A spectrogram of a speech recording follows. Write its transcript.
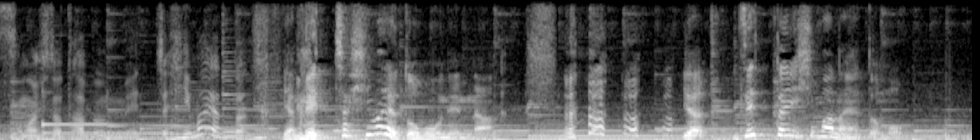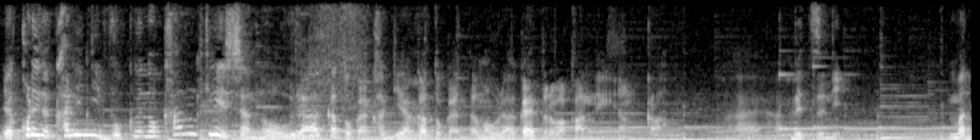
その人多分めっちゃ暇やったんじゃい？やめっちゃ暇やと思うねんな。いや絶対暇なんやと思う。いやこれが仮に僕の関係者の裏垢とか鍵垢とかやったら、まあ、裏垢やったらわかんねんやんか。はいはい。別に。まあ、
